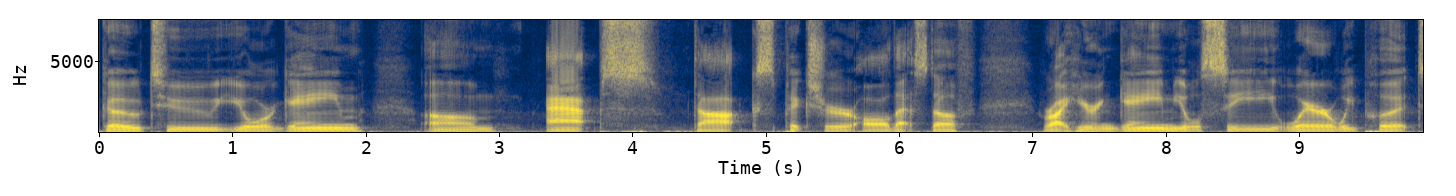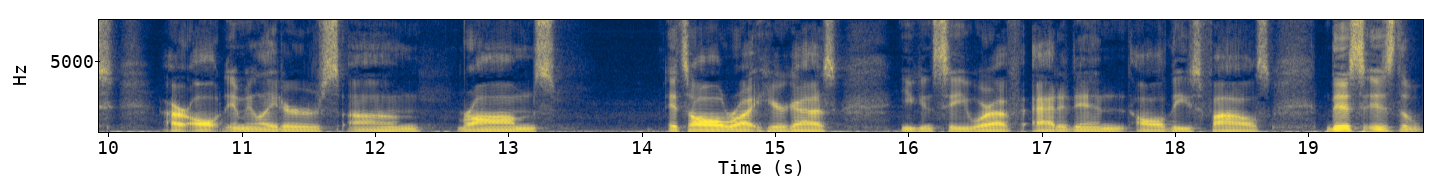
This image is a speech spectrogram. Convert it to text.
go to your game um, apps docs picture all that stuff right here in game you'll see where we put our alt emulators um, ROMs. It's all right here, guys. You can see where I've added in all these files. This is the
